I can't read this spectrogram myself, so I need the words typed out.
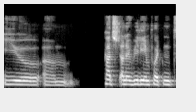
you um touched on a really important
